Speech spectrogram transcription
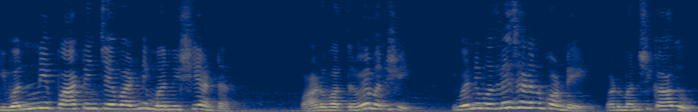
ఇవన్నీ పాటించేవాడిని మనిషి అంటారు. వాడు మాత్రమే మనిషి. ఇవన్నీ వదిలేశాడు అనుకోండి వాడు మనిషి కాదు.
